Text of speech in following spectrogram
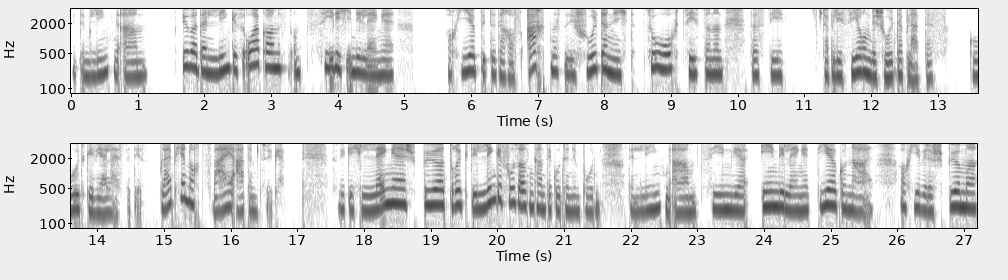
mit dem linken Arm über dein linkes Ohr kommst und zieh dich in die Länge. Auch hier bitte darauf achten, dass du die Schulter nicht zu hoch ziehst, sondern dass die Stabilisierung des Schulterblattes gut gewährleistet ist. Bleib hier noch zwei Atemzüge. Also wirklich Länge, spür, drück die linke Fußaußenkante gut in den Boden. Den linken Arm ziehen wir in die Länge diagonal. Auch hier wieder spüren wir,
